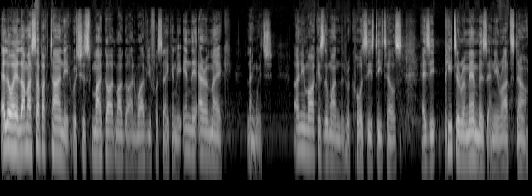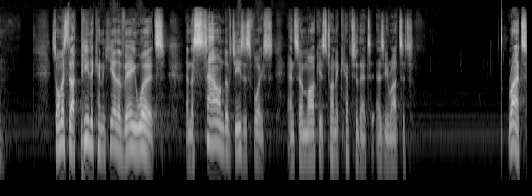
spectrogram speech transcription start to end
Eloi, lama sabachthani, which is, my God, my God, why have you forsaken me, in the Aramaic language. Only Mark is the one that records these details as he, Peter remembers and he writes down. It's almost like Peter can hear the very words and the sound of Jesus' voice. And so Mark is trying to capture that as he writes it. Right.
